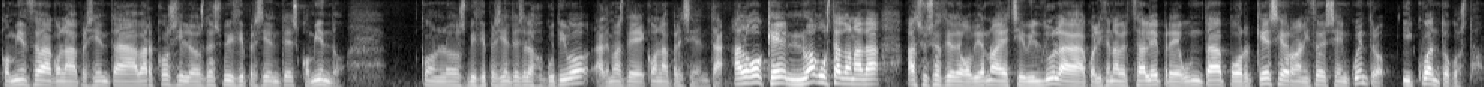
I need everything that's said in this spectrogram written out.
comienza con la presidenta Barcos y los dos vicepresidentes comiendo con los vicepresidentes del Ejecutivo, además de con la presidenta. Algo que no ha gustado nada a su socio de gobierno, a Eche Bildu. La coalición Abertzale pregunta por qué se organizó ese encuentro y cuánto costó.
